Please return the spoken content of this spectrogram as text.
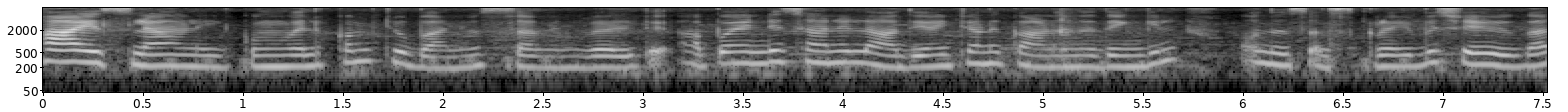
ഹായ് അസ്സാം വലൈക്കും welcome to Banu seven world. അപ്പോൾ എന്റെ ചാനൽ ആദ്യമായിട്ടാണ് കാണുന്നതെങ്കിൽ ഒന്ന് സബ്സ്ക്രൈബ് ചെയ്യുക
